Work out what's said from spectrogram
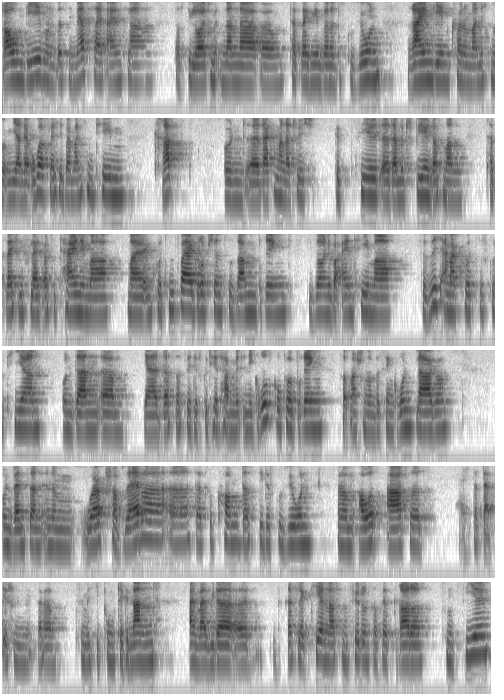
Raum geben und ein bisschen mehr Zeit einplanen, dass die Leute miteinander äh, tatsächlich in so eine Diskussion reingehen können und man nicht nur irgendwie an der Oberfläche bei manchen Themen kratzt. Und äh, da kann man natürlich gezielt äh, damit spielen, dass man tatsächlich vielleicht auch die Teilnehmer mal in kurzen Zweiergrüppchen zusammenbringt. Die sollen über ein Thema für sich einmal kurz diskutieren und dann ähm, ja das, was wir diskutiert haben, mit in die Großgruppe bringen. Das hat man schon so ein bisschen Grundlage. Und wenn es dann in einem Workshop selber äh, dazu kommt, dass die Diskussion ähm, ausartet, ja, ich glaube, da habt ihr schon äh, ziemlich die Punkte genannt. einmal wieder äh, reflektieren lassen, führt uns das jetzt gerade zum Ziel?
